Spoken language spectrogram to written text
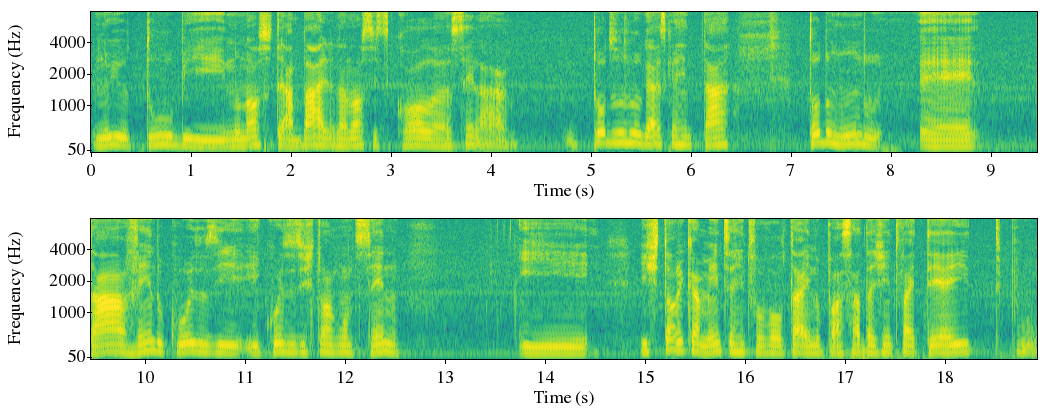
no YouTube, no nosso trabalho, na nossa escola, sei lá, em todos os lugares que a gente tá, todo mundo é, tá vendo coisas e, e coisas estão acontecendo. E historicamente, se a gente for voltar aí no passado, a gente vai ter aí, tipo,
